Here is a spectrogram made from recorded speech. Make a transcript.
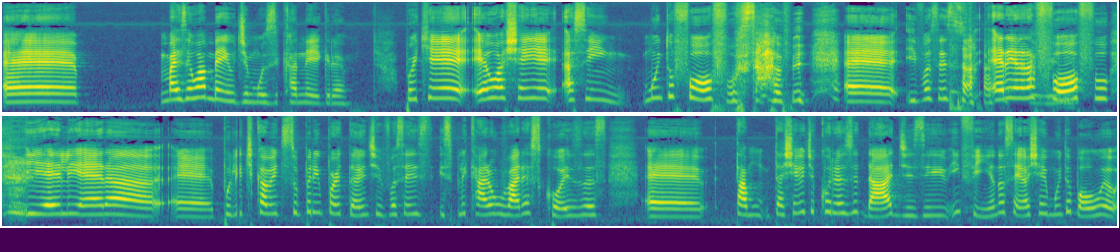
É, mas eu amei o de música negra. Porque eu achei, assim, muito fofo, sabe? É, e vocês. Ele era fofo e ele era é, politicamente super importante. Vocês explicaram várias coisas. é, tá, tá cheio de curiosidades e, enfim, eu não sei, eu achei muito bom. Eu,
